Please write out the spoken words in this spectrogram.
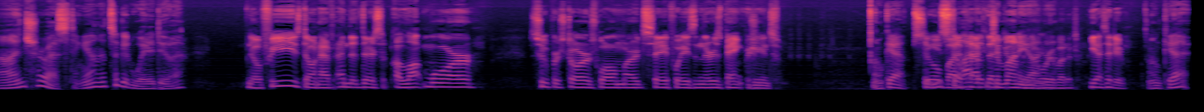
Ah, interesting. Yeah, that's a good way to do it. No fees. Don't have. And there's a lot more superstores, Walmart, Safeways, than there is bank machines. Okay, so Go you still have a bit of money and on Don't worry about it. Yes, I do. Okay.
